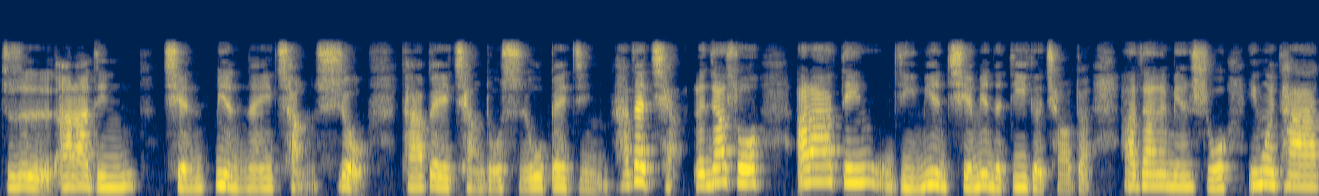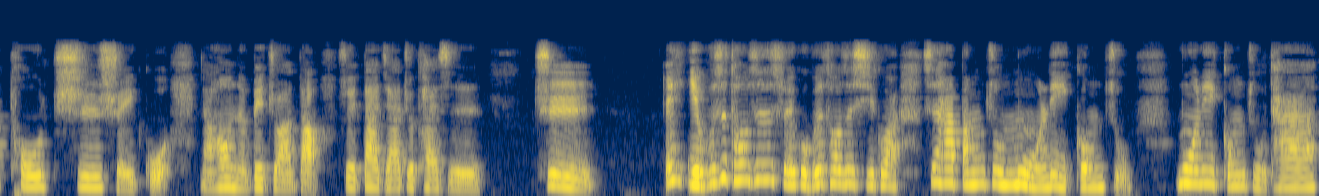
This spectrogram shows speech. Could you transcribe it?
就是阿拉丁前面那一场秀，他被抢夺食物背景，他在抢，人家说阿拉丁里面前面的第一个桥段，他在那边说，因为他偷吃水果，然后呢被抓到，所以大家就开始去。哎，也不是偷吃水果，不是偷吃西瓜，是他帮助茉莉公主。茉莉公主她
